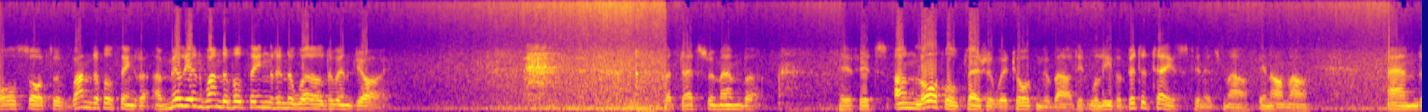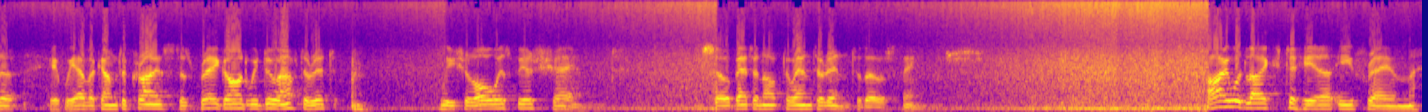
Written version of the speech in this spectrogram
All sorts of wonderful things, a million wonderful things in the world to enjoy. Let's remember, if it's unlawful pleasure we're talking about, it will leave a bitter taste in its mouth, in our mouth. And uh, if we ever come to Christ, as pray God we do after it, we shall always be ashamed so better not to enter into those things. I would like to hear Ephraim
